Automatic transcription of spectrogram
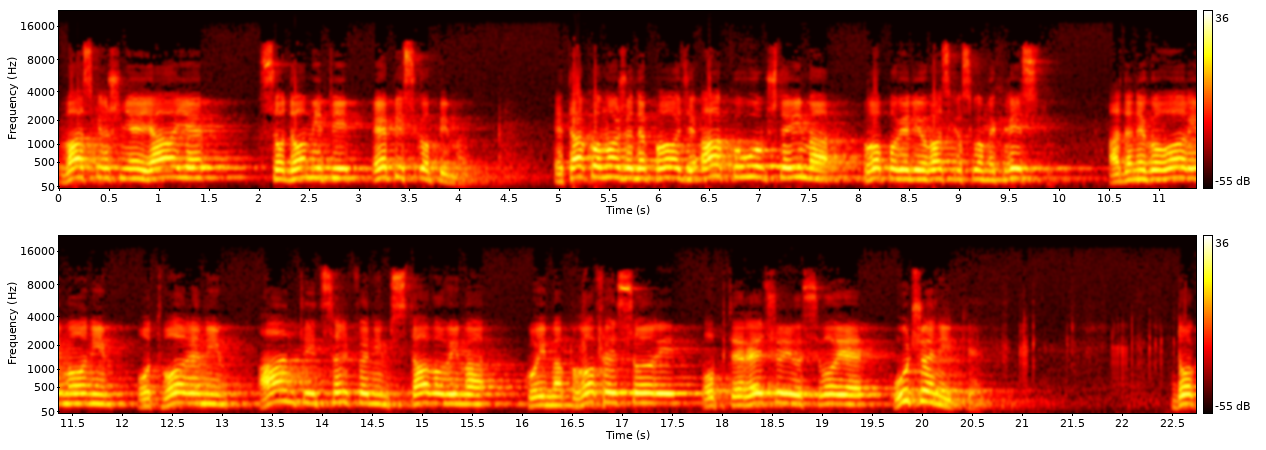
vaskršnje jaje sodomiti episkopima. E tako može da prođe, ako uopšte ima propovjedi o vaskrslome Hristu, a da ne govorimo onim otvorenim anticrkvenim stavovima kojima profesori opterećuju svoje učenike. Dok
